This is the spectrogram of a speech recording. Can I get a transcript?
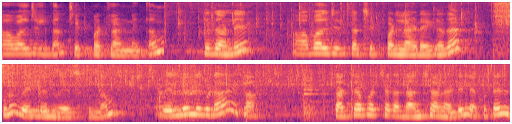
ఆవాల జీలకర్ర చిట్టుపట్లాడిద్దాం ఇదండి ఆవాల జీలకర్ర చిట్టుపట్లాడాయి కదా. ఇప్పుడు వెల్లుల్లి వేసుకుందాం. వెల్లుల్లి కూడా ఇట్లా కచ్చాపచ్చగా దంచాలండి లేకుంటే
